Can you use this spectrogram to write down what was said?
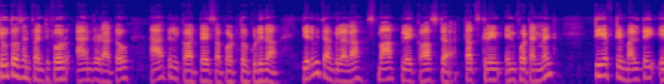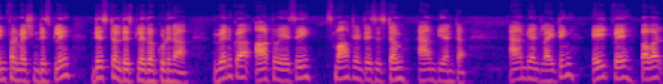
two thousand twenty four Android auto Apple CarPlay సపోర్ట్తో కూడిన ఎనిమిది అంగుళాల smart play cast touch screen infotainment TFT multi information display digital డిస్ప్లేతో కూడిన వెనుక auto AC smart entry system ambient ambient lighting eight way power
